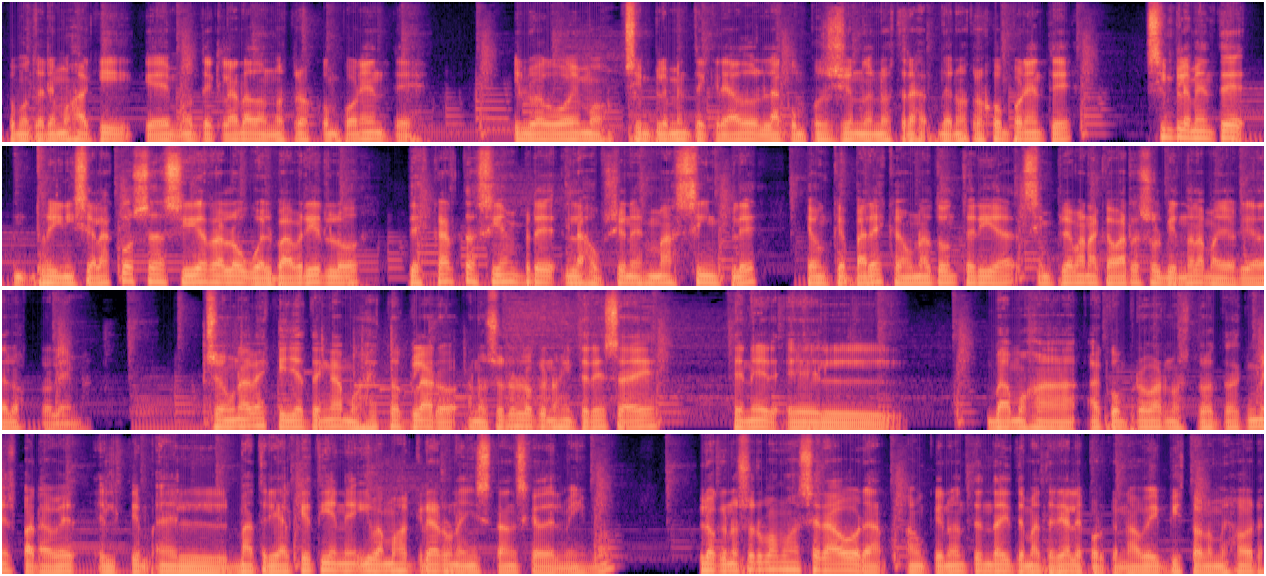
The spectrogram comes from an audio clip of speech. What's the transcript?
como tenemos aquí, que hemos declarado nuestros componentes y luego hemos simplemente creado la composición de, de nuestros componentes, simplemente reinicia las cosas, ciérralo, vuelve a abrirlo, descarta siempre las opciones más simples, que aunque parezca una tontería, siempre van a acabar resolviendo la mayoría de los problemas. O sea, una vez que ya tengamos esto claro, a nosotros lo que nos interesa es tener el... Vamos a, comprobar nuestro trackmesh para ver el, el material que tiene y vamos a crear una instancia del mismo. Lo que nosotros vamos a hacer ahora, aunque no entendáis de materiales porque no habéis visto a lo mejor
